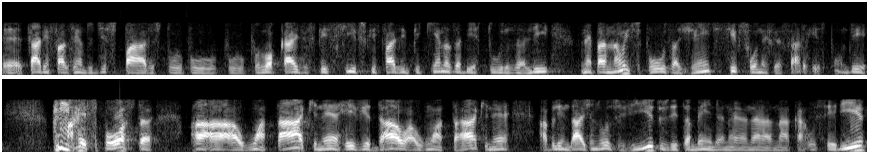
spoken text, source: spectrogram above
estarem é, fazendo disparos por, por, por, por, locais específicos que fazem pequenas aberturas ali, né, para não expor os agentes, se for necessário responder uma resposta a algum ataque, né, revidar algum ataque, né, a blindagem nos vidros e também né, na, na, carroceria,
